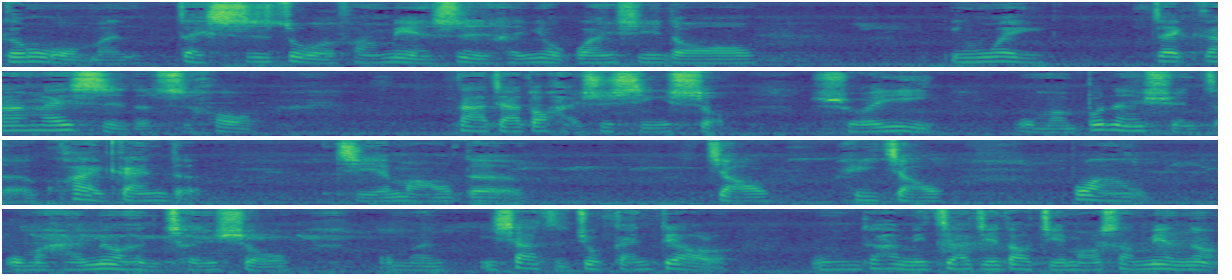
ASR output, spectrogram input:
跟我们在施作方面是很有关系的哦。因为在刚开始的时候，大家都还是新手，所以我们不能选择快干的睫毛的胶黑胶，不然我们还没有很成熟，我们一下子就干掉了。我们都还没嫁接到睫毛上面呢，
